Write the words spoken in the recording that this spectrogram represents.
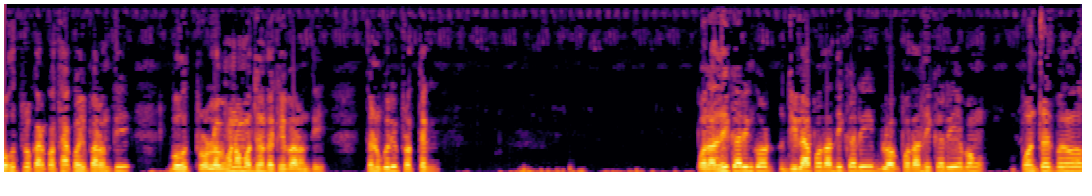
ବହୁତ ପ୍ରକାର କଥା କହିପାରନ୍ତି ବହୁତ ପ୍ରଲୋଭନ ମଧ୍ୟ ଦେଖାଇପାରନ୍ତି ତେଣୁକରି ପ୍ରତ୍ୟେକ ପଦାଧିକାରୀଙ୍କ ଜିଲ୍ଲା ପଦାଧିକାରୀ ବ୍ଲକ ପଦାଧିକାରୀ ଏବଂ ପଞ୍ଚାୟତ ପର୍ଯ୍ୟନ୍ତ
